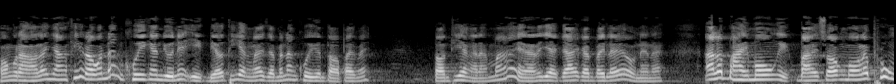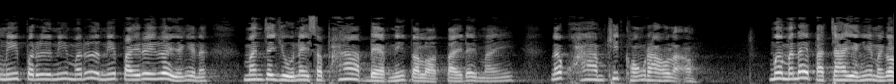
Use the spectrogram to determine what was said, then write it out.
ของเราแล้วอย่างที่เรานั่งคุยกันอยู่เนี่ยอีกเดี๋ยวเที่ยงแล้วจะมานั่งคุยกันต่อไปไหมตอนเที่ยงอะนะไม่นะแยกย้ายกันไปแล้วเนี่ยนะอะแล้วบ่ายโมงอีกบ่ายสองโมงแล้วพรุ่งนี้ปรืนนี้มารื่นนี้ไปเรื่อย ๆ อย่างนี้นะมันจะอยู่ในสภาพแบบนี้ตลอดไปได้ไหมแล้วความคิดของเราล่ะเอา เมื่อมันได้ปัจจัยอย่างนี้มันก็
